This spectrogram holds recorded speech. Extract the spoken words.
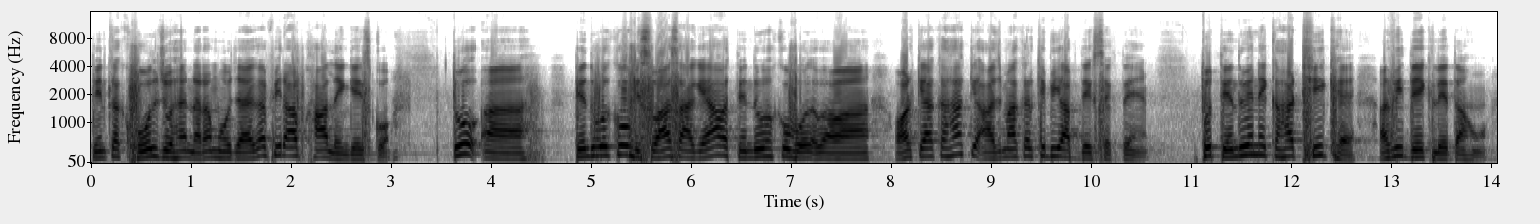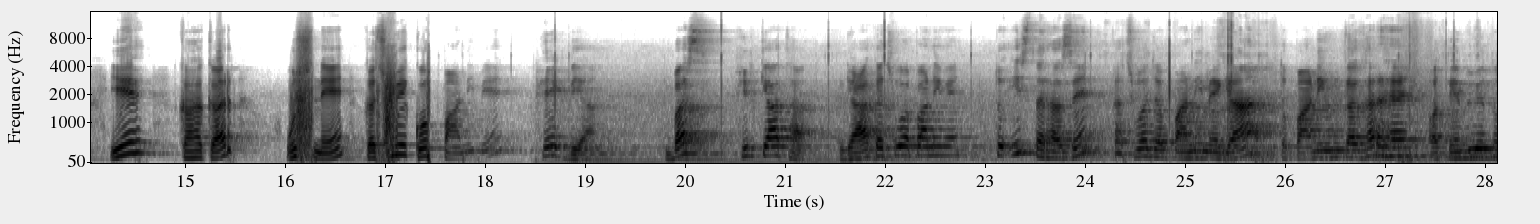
तो इनका खोल जो है नरम हो जाएगा फिर आप खा लेंगे इसको। तो तेंदुए को विश्वास आ गया और तेंदुए को आ, और क्या कहा कि आजमा करके भी आप देख सकते हैं। तो तेंदुए ने कहा ठीक है अभी देख लेता हूँ। ये कहकर उसने कछुए को पानी में फेंक दिया। बस फिर क्या था? गया कछुआ पानी में? तो इस तरह से कछुआ जब पानी में गया तो पानी उनका घर है और तेंदुए तो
